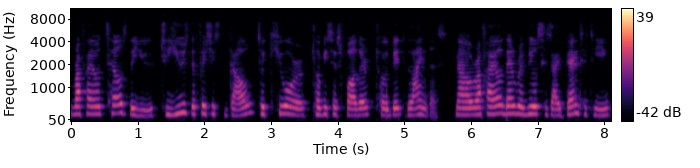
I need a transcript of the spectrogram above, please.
Raphael tells the youth to use the fish's gall to cure Tobias's father, Tobit, blindness. Now, Raphael then reveals his identity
